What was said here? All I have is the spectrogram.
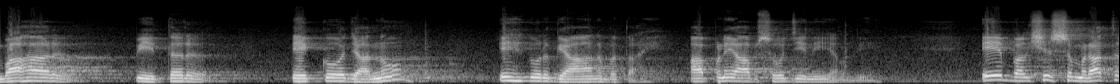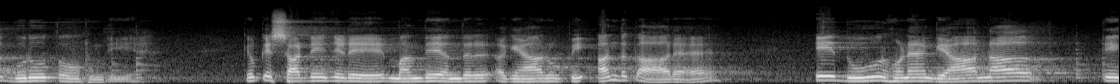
ਬਾਹਰ ਭੀਤਰ ਏਕੋ ਜਾਨੋ, ਇਹ ਗੁਰ ਗਿਆਨ ਬਤਾਏ। ਆਪਣੇ ਆਪ ਸੋਝੀ ਨਹੀਂ ਆਉਂਦੀ। ਇਹ ਬਖਸ਼ਿਸ਼ ਸਮਰੱਥ ਗੁਰੂ ਤੋਂ ਹੁੰਦੀ ਹੈ। ਕਿਉਂਕਿ ਸਾਡੇ ਜਿਹੜੇ ਮਨ ਦੇ ਅੰਦਰ ਅਗਿਆਨ ਰੂਪੀ ਅੰਧਕਾਰ ਹੈ, ਇਹ ਦੂਰ ਹੋਣਾ ਗਿਆਨ ਨਾਲ ਤੇ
